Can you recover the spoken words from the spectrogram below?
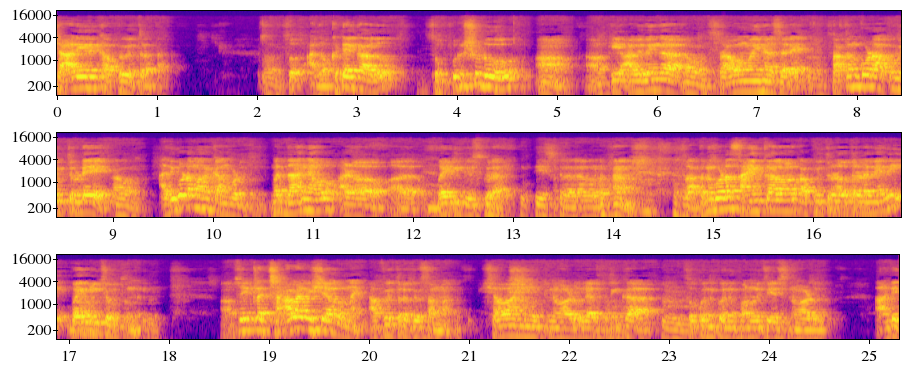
శారీరక అపవిత్రత. సో అదొకటే కాదు సో పురుషుడు ఆ, ఆ, కి ఆ విధంగా స్రావం అయినా సరే సో అతను కూడా అపవిత్రుడే. అది కూడా మనకు కనబడుతుంది. మరి దాన్ని ఎవరు బయటికి తీసుకురారు? తీసుకురా అవును. సో అతను కూడా సాయంకాలం వరకు అపవిత్రుడు అవుతాడు అనేది బైబిల్ చెబుతుంది. సో ఇట్లా చాలా విషయాలు ఉన్నాయి అపవిత్రతకు సంబంధించి. శవాన్ని ముట్టినవాడు లేకపోతే ఇంకా సో కొన్ని కొన్ని పనులు చేసినవాడు. అంటే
